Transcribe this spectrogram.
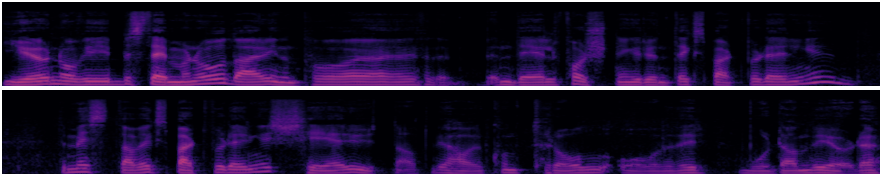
når vi bestemmer noe, det er inne på eh, en del forskning rundt ekspertvurderinger. Det meste av ekspertvurderinger skjer uten at vi har kontroll over hvordan vi gjør det.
